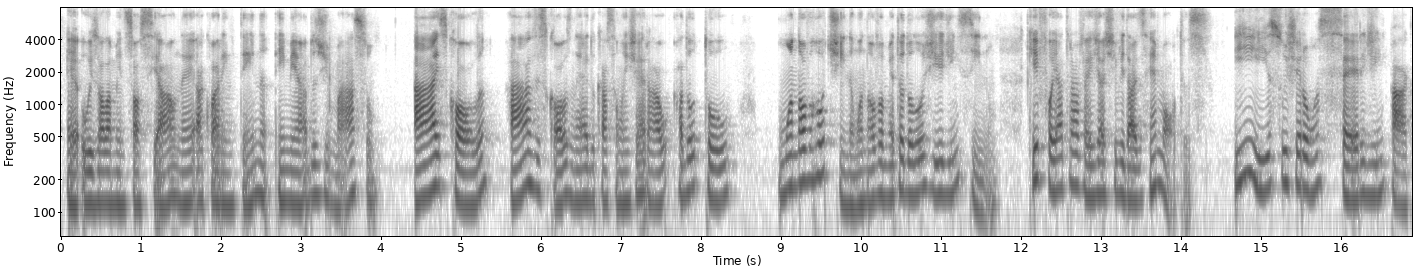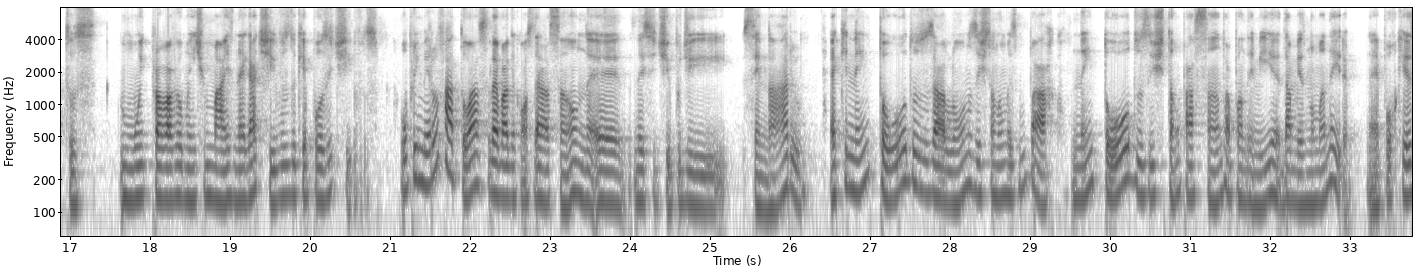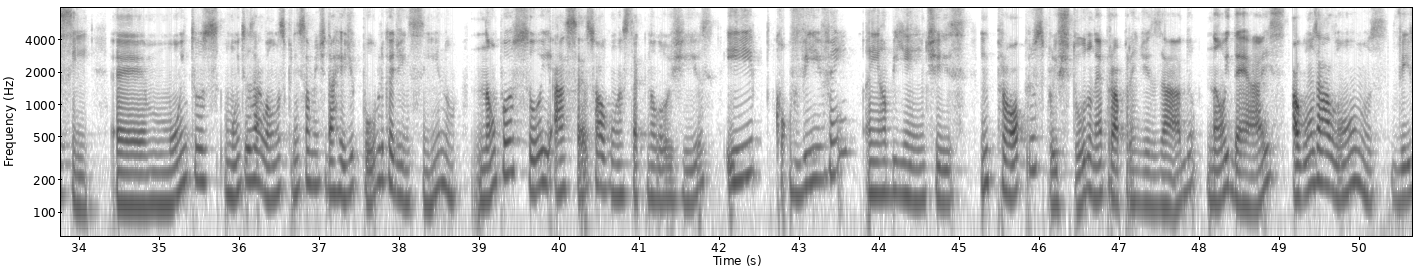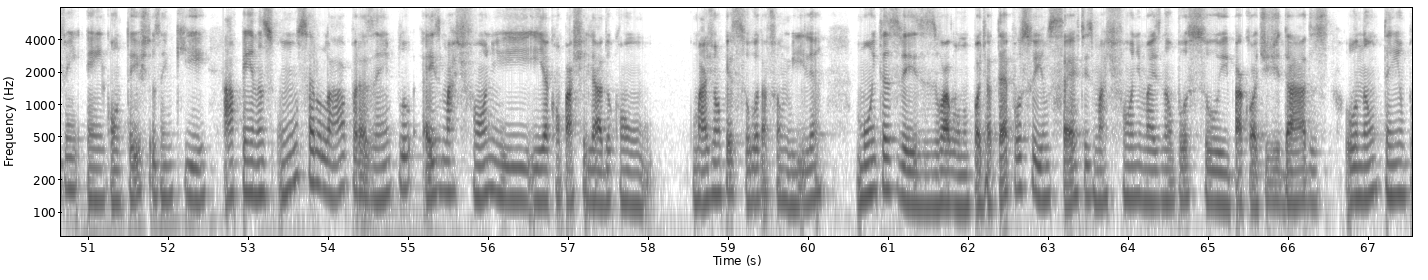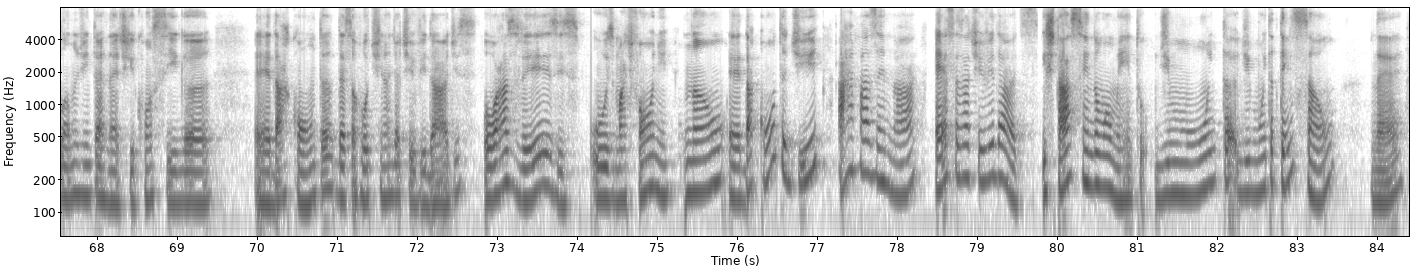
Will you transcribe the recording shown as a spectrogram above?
é, o isolamento social, né, a quarentena, em meados de março, a escola, as escolas, né, a educação em geral, adotou uma nova rotina, uma nova metodologia de ensino, que foi através de atividades remotas. E isso gerou uma série de impactos, muito provavelmente mais negativos do que positivos. O primeiro fator a ser levado em consideração né, nesse tipo de cenário é que nem todos os alunos estão no mesmo barco, nem todos estão passando a pandemia da mesma maneira, né? Porque assim, é, muitos, muitos alunos, principalmente da rede pública de ensino, não possuem acesso a algumas tecnologias e vivem em ambientes impróprios para o estudo, né, para o aprendizado, não ideais. Alguns alunos vivem em contextos em que apenas um celular, por exemplo, é smartphone e, e é compartilhado com mais de uma pessoa da família. Muitas vezes o aluno pode até possuir um certo smartphone, mas não possui pacote de dados ou não tem um plano de internet que consiga é, dar conta dessa rotina de atividades, ou às vezes o smartphone não é, dá conta de armazenar essas atividades. Está sendo um momento de muita, de muita tensão, né?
